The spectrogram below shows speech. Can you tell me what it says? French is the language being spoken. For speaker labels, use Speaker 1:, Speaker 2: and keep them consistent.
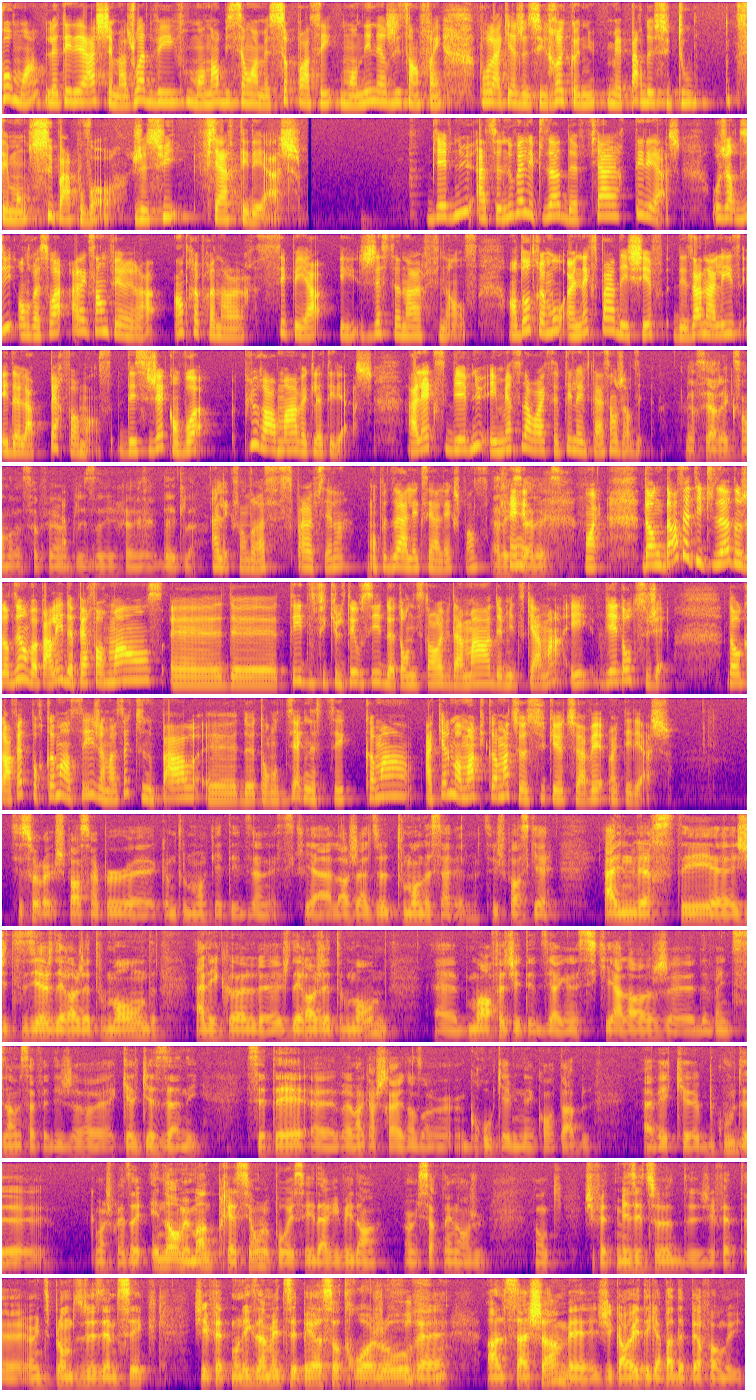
Speaker 1: Pour moi, le TDAH, c'est ma joie de vivre, mon ambition à me surpasser, mon énergie sans fin, pour laquelle je suis reconnue, mais par-dessus tout, c'est mon super pouvoir. Je suis fière TDAH. Bienvenue à ce nouvel épisode de Fier TDH. Aujourd'hui, on reçoit Alexandre Ferreira, entrepreneur, CPA et gestionnaire finance. En d'autres mots, un expert des chiffres, des analyses et de la performance, des sujets qu'on voit plus rarement avec le TDH. Alex, bienvenue et merci d'avoir accepté l'invitation aujourd'hui.
Speaker 2: Merci Alexandra, ça fait un plaisir euh, d'être là.
Speaker 1: Alexandra, c'est super officiel. Hein? On peut dire Alex et Alex, je pense.
Speaker 2: Alex et Alex.
Speaker 1: oui. Donc, dans cet épisode, aujourd'hui, on va parler de performance, euh, de tes difficultés aussi, de ton histoire, évidemment, de médicaments et bien d'autres sujets. Donc, en fait, pour commencer, j'aimerais ça que tu nous parles euh, de ton diagnostic. Comment, à quel moment, puis comment tu as su que tu avais un TDAH?
Speaker 2: C'est sûr, je pense un peu comme tout le monde qui a été diagnostiqué à l'âge adulte, tout le monde le savait. Je pense que à l'université, euh, j'étudiais, je dérangeais tout le monde. À l'école, euh, je dérangeais tout le monde. Euh, moi, en fait, j'ai été diagnostiqué à l'âge de 26 ans, ça fait déjà quelques années. C'était vraiment quand je travaillais dans un gros cabinet comptable avec beaucoup de, comment je pourrais dire, énormément de pression pour essayer d'arriver dans un certain enjeu. Donc, j'ai fait mes études, j'ai fait un diplôme du deuxième cycle, j'ai fait mon examen de CPA sur trois jours en le sachant, mais j'ai quand même été capable de performer.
